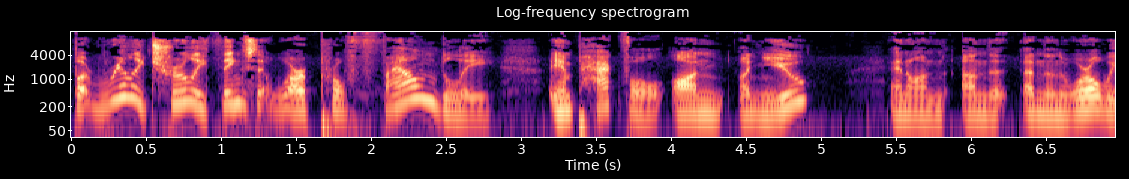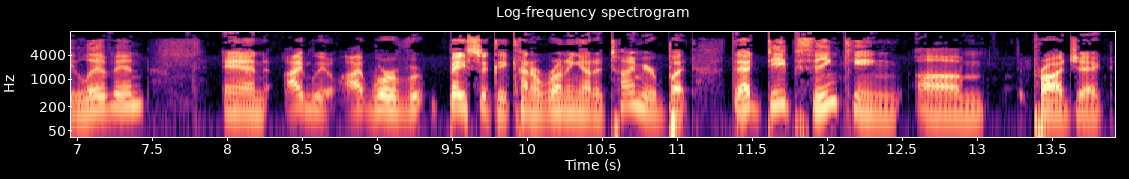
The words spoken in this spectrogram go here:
but really truly things that are profoundly impactful on on you and on on the on the world we live in. And I, I we're basically kind of running out of time here, but that deep thinking um, project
